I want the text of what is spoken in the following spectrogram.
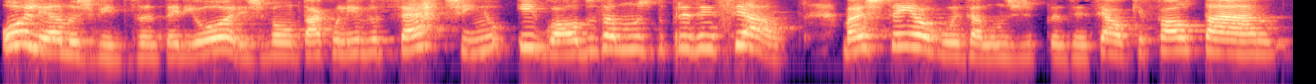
olhando os vídeos anteriores, vão estar tá com o livro certinho, igual dos alunos do presencial. Mas tem alguns alunos de presencial que faltaram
